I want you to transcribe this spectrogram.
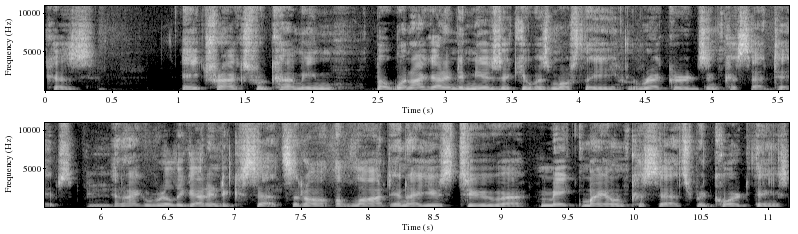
because eight tracks were coming. But when I got into music, it was mostly records and cassette tapes. And I really got into cassettes at all, a lot. And I used to uh, make my own cassettes, record things.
